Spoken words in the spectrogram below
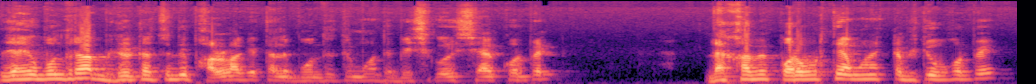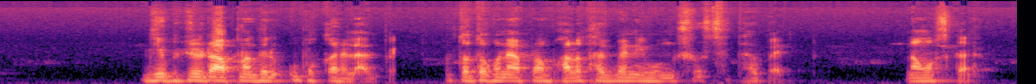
যাই হোক বন্ধুরা, ভিডিওটা যদি ভালো লাগে, তাহলে বন্ধুদের মধ্যে বেশি করে শেয়ার করবেন। দেখা হবে পরবর্তী এমন একটা ভিডিও করবে যে ভিডিওটা আপনাদের উপকারে লাগবে। ততক্ষণে আপনারা ভালো থাকবেন এবং সুস্থ থাকবেন। নমস্কার।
